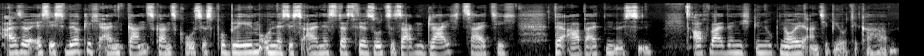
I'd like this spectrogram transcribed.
Also es ist wirklich ein ganz, ganz großes Problem und es ist eines, das wir sozusagen gleichzeitig bearbeiten müssen, auch weil wir nicht genug neue Antibiotika haben.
